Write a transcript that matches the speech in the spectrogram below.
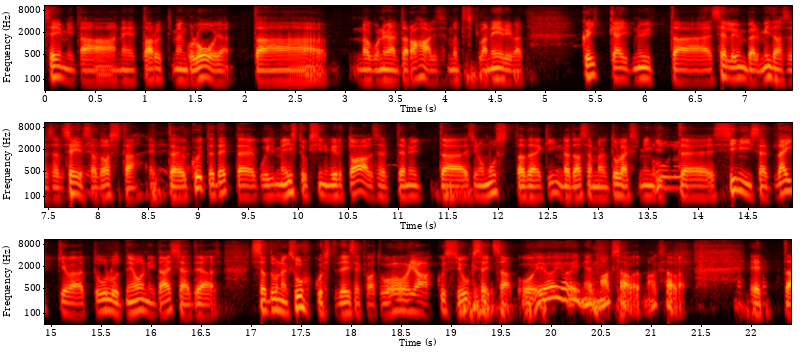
see, mida need arvutimängu loojad äh, nagu nii-öelda rahalises mõttes planeerivad. Kõik käib nüüd äh, selle ümber, mida sa seal sees saad osta, et äh, kujutad ette, kui me istuks siin virtuaalselt ja nüüd äh, sinu mustade kingade asemel tuleks mingid äh, sinised läikivad hullud neoonid asjad ja siis sa tunneks uhkust ja teiseks vaatad, oo jaa, kus siukseid saab? Oi,, oi-oi-oi, need maksavad, maksavad. et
